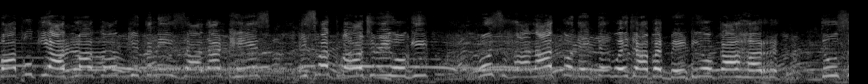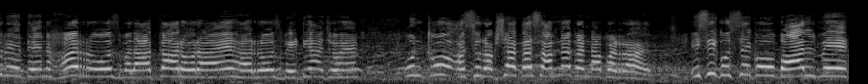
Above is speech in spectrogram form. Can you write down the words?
बापू की आत्मा को कितनी ज़्यादा ठेस इस वक्त पहुँच रही होगी। उस हालात को देखते हुए जहाँ पर बेटियों का हर दूसरे दिन हर रोज बलात्कार हो रहा है, हर रोज बेटियाँ जो हैं, उनको असुरक्षा का सामना करना पड़ रहा है। इसी गुस्से को उबाल में,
